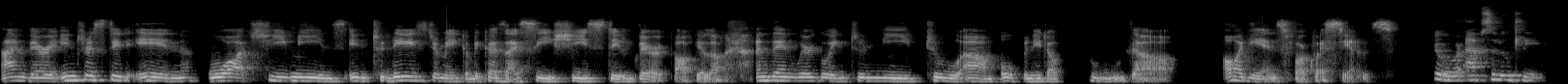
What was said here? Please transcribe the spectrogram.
I'm very interested in what she means in today's Jamaica because I see she's still very popular. And then we're going to need to um, open it up to the audience for questions. Sure, absolutely.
